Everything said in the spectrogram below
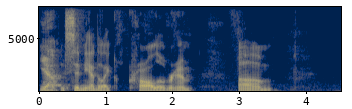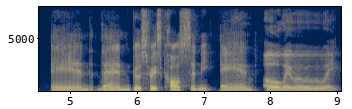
Yeah. and Sydney had to like crawl over him. Um, and then Ghostface calls Sydney, and Oh wait, wait, wait, wait,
